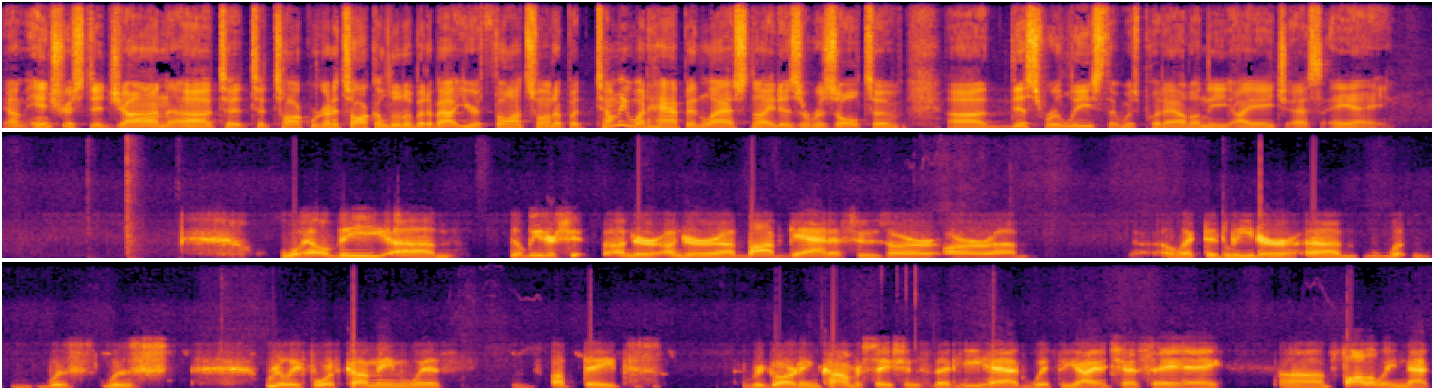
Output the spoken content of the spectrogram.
I'm interested, John, uh, to to talk. We're going to talk a little bit about your thoughts on it, but tell me what happened last night as a result of uh, this release that was put out on the IHSAA. Well, the um, the leadership under under uh, Bob Gaddis, who's our our um, elected leader, um, w- was was really forthcoming with updates regarding conversations that he had with the IHSAA uh, following that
